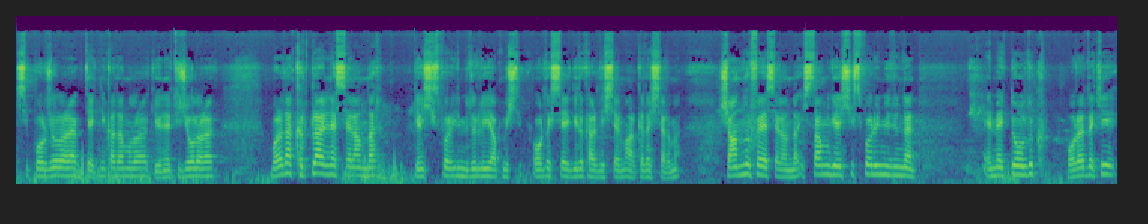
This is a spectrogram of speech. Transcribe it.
Sporcu olarak, teknik adam olarak, yönetici olarak. Bu arada Kırklareli'ne selamlar. Gençlik Spor İl Müdürlüğü yapmıştık. Oradaki sevgili kardeşlerime, arkadaşlarıma. Şanlıurfa'ya selamlar. İstanbul Gençlik Spor İl Müdürlüğü'nden emekli olduk. Oradaki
